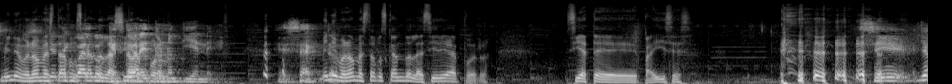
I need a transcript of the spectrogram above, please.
Mínimo no me está buscando la Siria por... no tiene. Exacto. Mínimo no me está buscando la Siria por siete países. sí, yo,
